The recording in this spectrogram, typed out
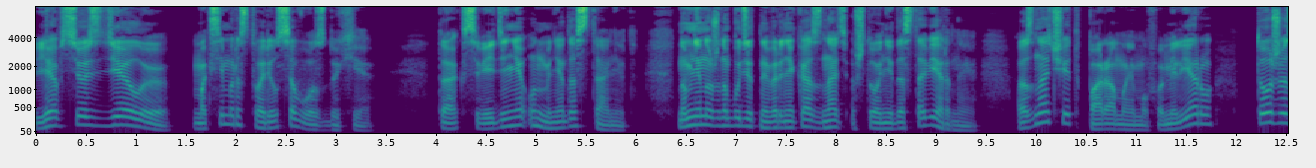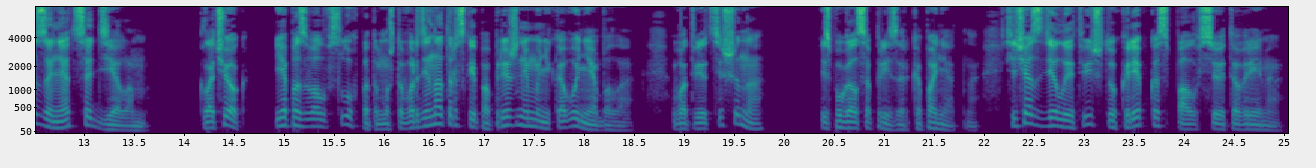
«Я все сделаю», — Максим растворился в воздухе. «Так, сведения он мне достанет. Но мне нужно будет наверняка знать, что они достоверные. А значит, пора моему фамильяру тоже заняться делом. Клочок, я позвал вслух, потому что в ординаторской по-прежнему никого не было. В ответ тишина. Испугался призрака, понятно. Сейчас сделает вид, что крепко спал все это время.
